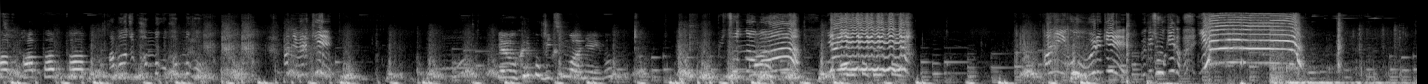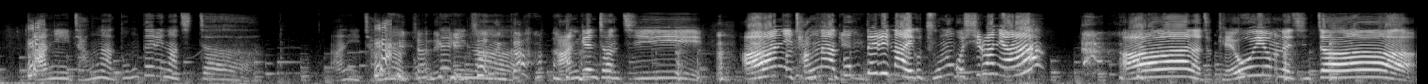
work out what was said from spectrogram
밥 먹어 밥밥밥 밥. 아 맞아 밥 먹어 밥 먹어. 아니 왜 이렇게? 야 이거 creeper 미친 거 아니야 이거? 미쳤나봐. 야야야야야야. 아니 이거 왜 이렇게 왜 이렇게 저기가 야! 아니 장난 똥 때리나 진짜. 아니 장난 똥 때리나. 괜찮은가? 안 괜찮지. 아니 장난 똥 때리나 이거 죽는 거 싫어하냐? 아 나 저 개어이 없네 진짜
